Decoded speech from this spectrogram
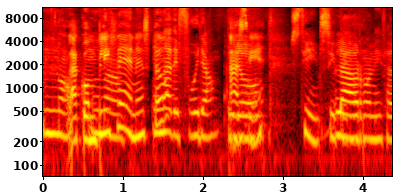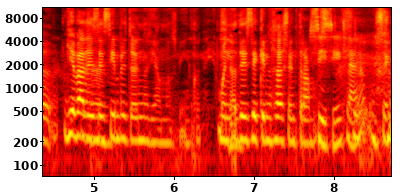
No, la cómplice una- en esto? Una de fuera. Ah, Pero sí. sí, Sí, la pero- organizadora. Lleva desde siempre, entonces nos llevamos bien con ella. Bueno, desde que nosotras entramos. Sí, sí, claro. Sí.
